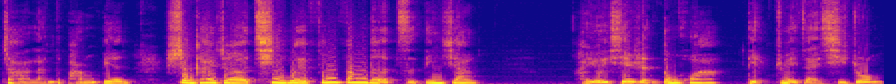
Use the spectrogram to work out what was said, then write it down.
栅栏的旁边盛开着气味芬芳的紫丁香，还有一些忍冬花。点缀在其中，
